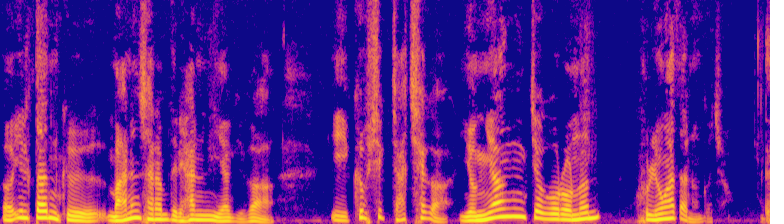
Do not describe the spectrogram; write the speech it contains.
어, 일단 그 많은 사람들이 하는 이야기가 이 급식 자체가 영양적으로는 훌륭하다는 거죠. 네.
